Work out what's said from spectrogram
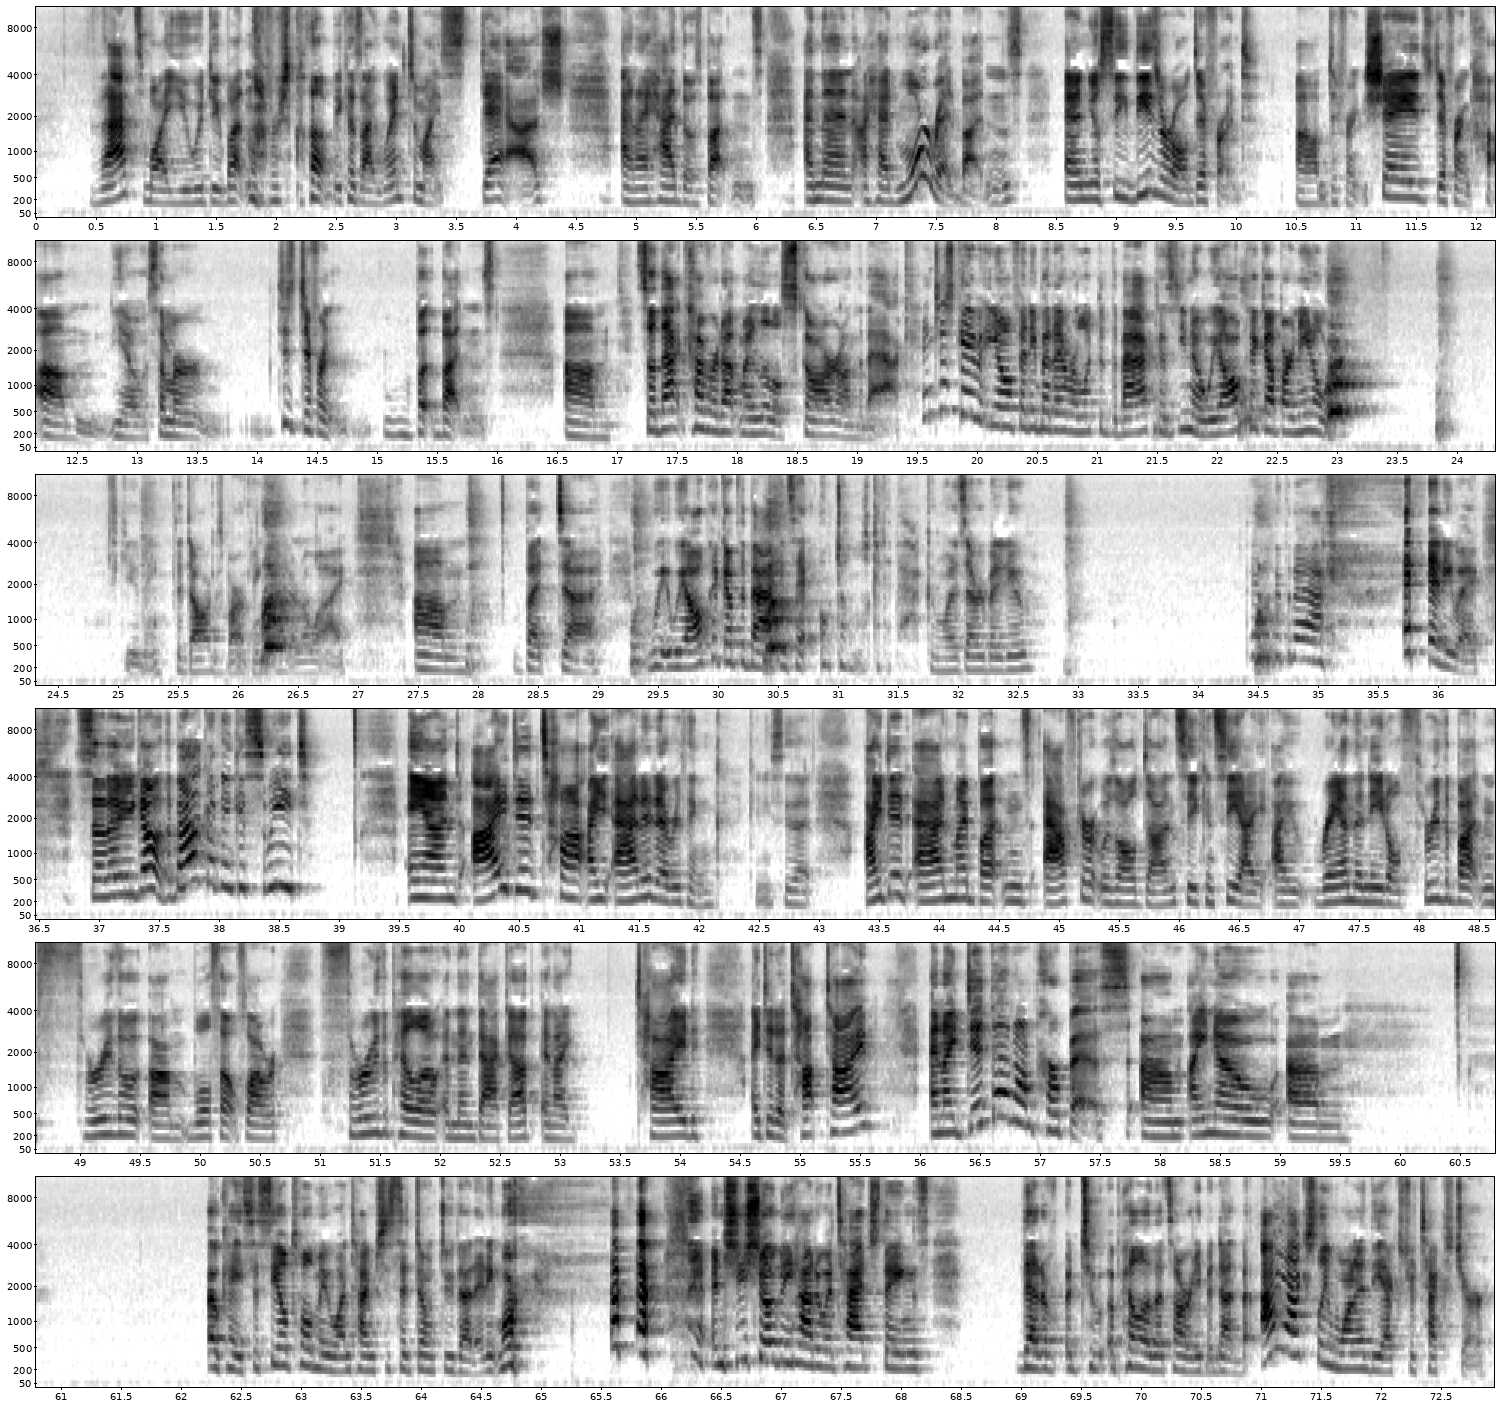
That's why you would do Button Lovers Club because I went to my stash and I had those buttons. And then I had more red buttons and you'll see these are all different um, different shades, different, um, you know, some are just different buttons. Um, so that covered up my little scar on the back and just gave it, you know, if anybody ever looked at the back, because, you know, we all pick up our needlework. Excuse me, the dog's barking, I don't know why. But uh, we, we all pick up the back and say, oh, don't look at the back. And what does everybody do? They look at the back. anyway, so there you go. The back I think is sweet. And I did tie, I added everything. Can you see that? I did add my buttons after it was all done. So you can see I, I ran the needle through the button, through the um, wool felt flower, through the pillow, and then back up. And I tied, I did a top tie. And I did that on purpose. Um, I know, um, okay, Cecile told me one time, she said, don't do that anymore. and she showed me how to attach things that to a pillow that's already been done. But I actually wanted the extra texture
